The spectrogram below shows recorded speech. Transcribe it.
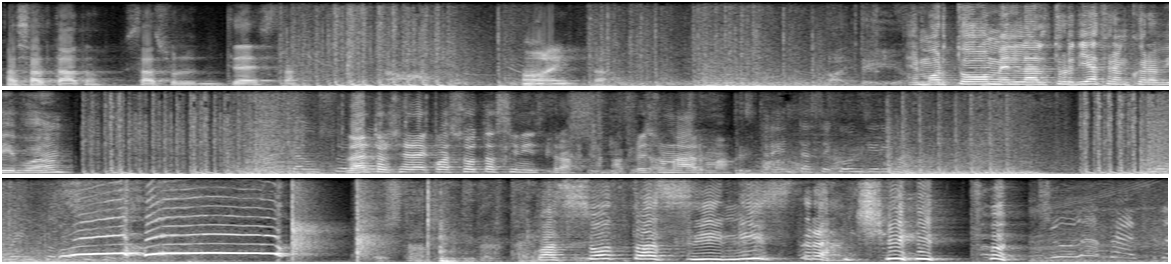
Ha saltato, sta sul destra. Hitta. È morto Omen, l'altro dietro è ancora vivo, eh. L'altro ce l'hai qua sotto a sinistra. Ha preso un'arma. 30 secondi rimasti. Momento È stato divertente. Qua sotto a sinistra, cheat. Giù la testa.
